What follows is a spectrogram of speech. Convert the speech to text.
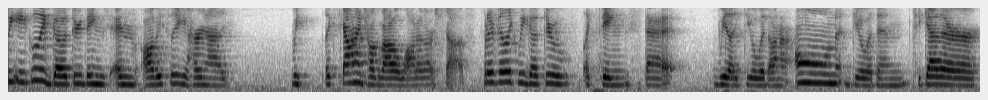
we equally go through things, and obviously, her and I, like, we like Scout and I talk about a lot of our stuff, but I feel like we go through like things that we like deal with on our own, deal with them together,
